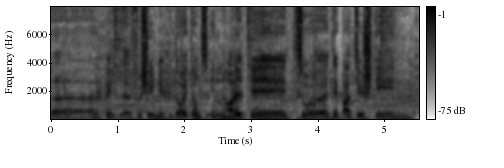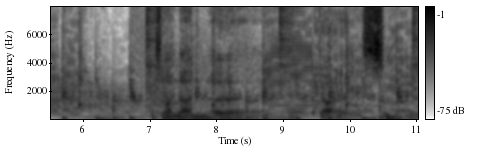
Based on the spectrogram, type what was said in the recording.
äh, verschiedene Bedeutungsinhalte zur Debatte stehen, sondern äh, da ist, man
